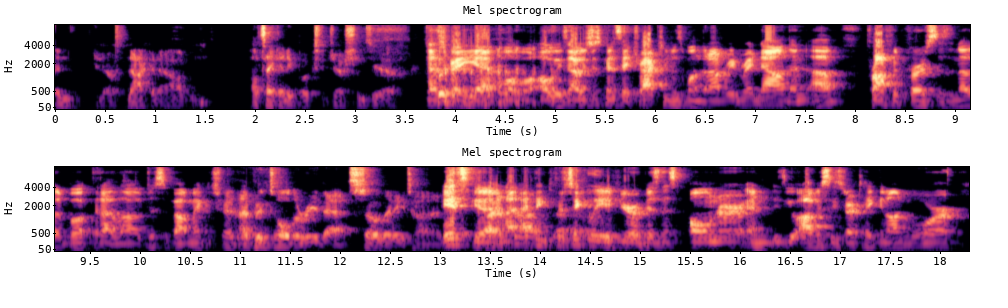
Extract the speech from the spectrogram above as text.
and you know, knock it out. And I'll take any book suggestions you have. That's great. Yeah, well, well, always. I was just going to say Traction is one that I'm reading right now, and then um, Profit First is another book that I love, just about making sure that I've been told to read that so many times. it's good. I've And I, I think uh, particularly if you're a business owner and you obviously start taking on more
